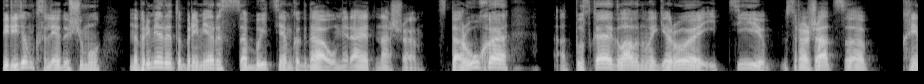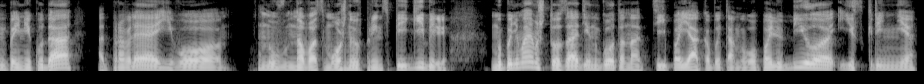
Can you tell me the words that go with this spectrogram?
Перейдем к следующему. Например, это пример с событием, когда умирает наша старуха, отпуская главного героя идти сражаться хрен пойми куда, отправляя его, ну, на возможную, в принципе, гибель. Мы понимаем, что за один год она типа якобы там его полюбила искренне.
